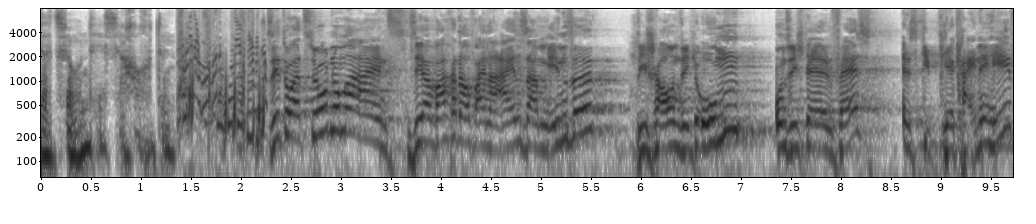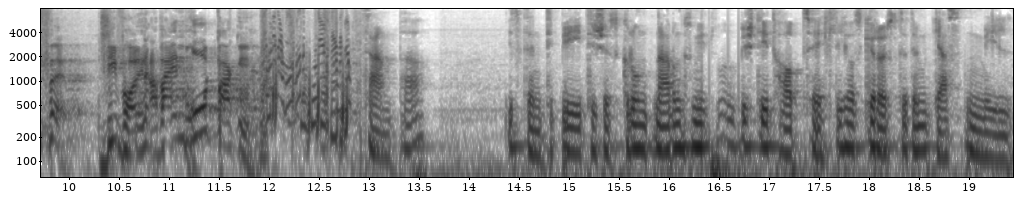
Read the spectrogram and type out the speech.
Zivilisation, die ist ja auch dünn. Situation Nummer eins. Sie erwachen auf einer einsamen Insel, Sie schauen sich um und Sie stellen fest, es gibt hier keine Hefe. Sie wollen aber ein Brot backen. Zampa ist ein tibetisches Grundnahrungsmittel und besteht hauptsächlich aus geröstetem Gerstenmehl.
